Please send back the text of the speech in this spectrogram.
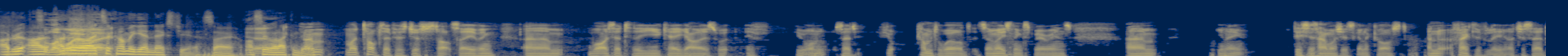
I'd, re- I, a long I'd way really like to come again next year. So I'll see what I can do. Um, my top tip is just start saving. Um, what I said to the UK guys, if you want, said if you come to World, it's an amazing experience. Um, you know, this is how much it's going to cost, and effectively, I just said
